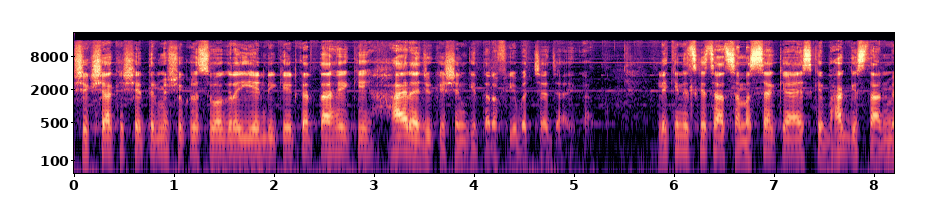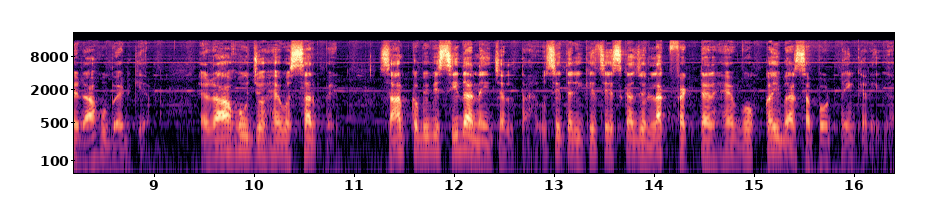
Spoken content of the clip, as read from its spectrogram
शिक्षा के क्षेत्र में शुक्र स्वग्रह ये इंडिकेट करता है कि हायर एजुकेशन की तरफ़ ये बच्चा जाएगा। लेकिन इसके साथ समस्या क्या है? इसके भाग्य स्थान में राहु बैठ गया। राहु जो है वो सर पे, सांप कभी भी सीधा नहीं चलता है। उसी तरीके से इसका जो लक फैक्टर है, वो कई बार सपोर्ट नहीं करेगा।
